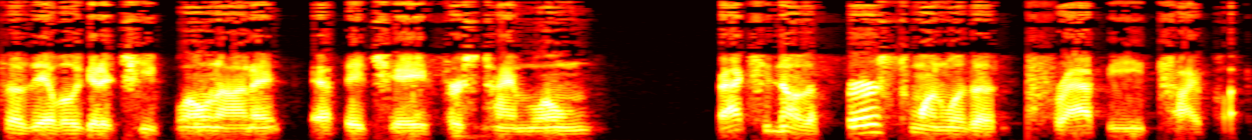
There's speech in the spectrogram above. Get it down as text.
so I was able to get a cheap loan on it, FHA, first time loan. Actually, no, the first one was a crappy triplex.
